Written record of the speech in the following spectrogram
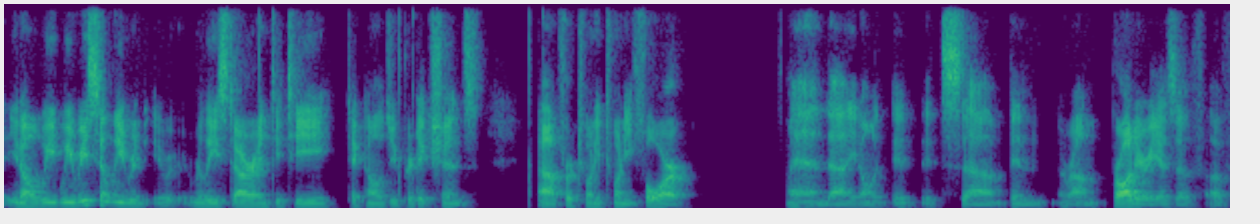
you know, we recently released our NTT technology predictions for 2024. And, uh, you know, it's uh, been around broad areas of of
